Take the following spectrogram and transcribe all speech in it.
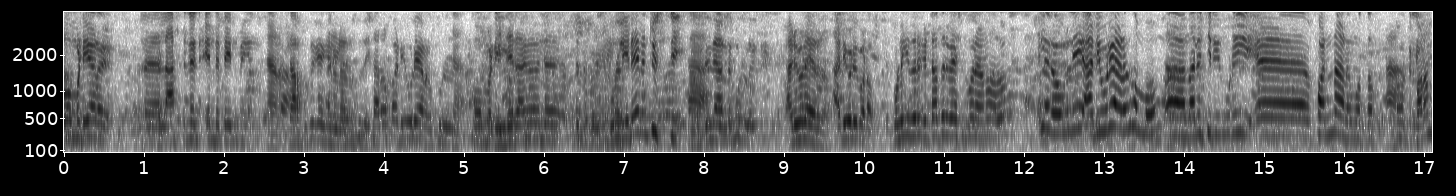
കോമഡിയാണ് ലാസ്റ്റ് എന്റർടൈൻമെന്റ് ഷറഫൊക്കെ എങ്ങനെ ഉണ്ടായിരുന്നു മൊത്തത്തിൽ? അടിപൊളിയാണ്. ഫുൾ കോമഡി വിജയരാഘവന്റെ പുള്ളിയുടെ ട്വിസ്റ്റ് ഫുള്ള് അടിപൊളിയായിരുന്നു. അടിപൊളി പടം. പുള്ളിക്ക് ഇതൊരു കിട്ടാത്തൊരു വേഷം പോലെയാണോ അതോ? ഇല്ല നോർമലി അടിപൊളിയാണ് സംഭവം. എന്നാലും ഇച്ചിരി കൂടി ഫണ്ണാണ് മൊത്തം പടം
